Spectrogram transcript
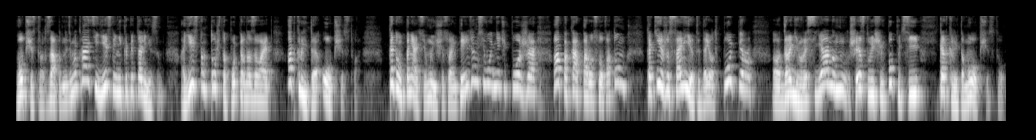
в обществах западной демократии, если не капитализм? А есть там то, что Поппер называет открытое общество. К этому понятию мы еще с вами перейдем сегодня чуть позже, а пока пару слов о том, какие же советы дает Поппер дорогим россиянам, шествующим по пути к открытому обществу.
